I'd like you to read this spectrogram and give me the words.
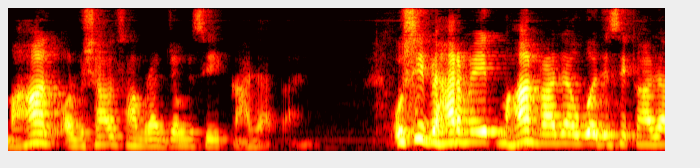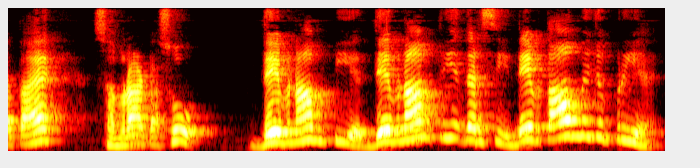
महान और विशाल साम्राज्यों में से एक कहा जाता है। उसी बिहार में एक महान राजा हुआ जिसे कहा जाता है सम्राट अशोक। देवनाम प्रिय देवनाम प्रिय दर्शी देवताओं में जो प्रिय है।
